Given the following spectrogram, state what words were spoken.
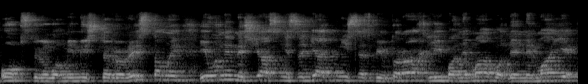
обстрілом і між терористами. І вони нещасні сидять місяць-півтора, хліба нема, води немає,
